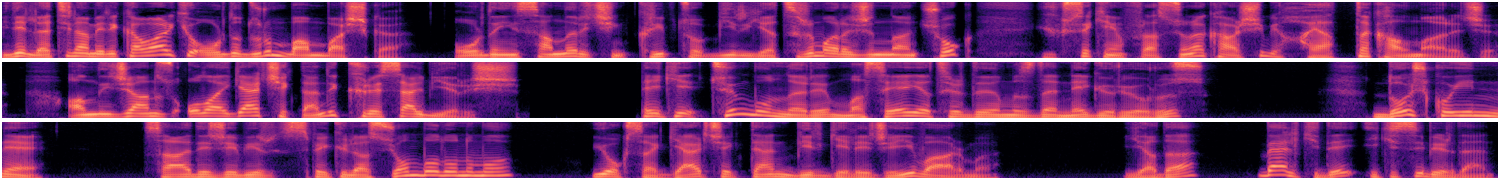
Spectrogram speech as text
Bir de Latin Amerika var ki orada durum bambaşka. Orada insanlar için kripto bir yatırım aracından çok yüksek enflasyona karşı bir hayatta kalma aracı. Anlayacağınız olay gerçekten de küresel bir yarış. Peki tüm bunları masaya yatırdığımızda ne görüyoruz? Dogecoin ne? Sadece bir spekülasyon balonu mu? Yoksa gerçekten bir geleceği var mı? Ya da belki de ikisi birden.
